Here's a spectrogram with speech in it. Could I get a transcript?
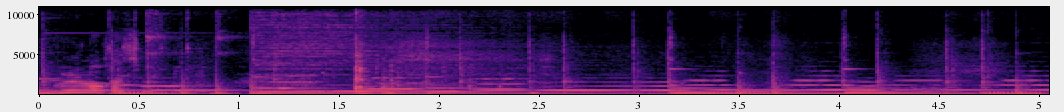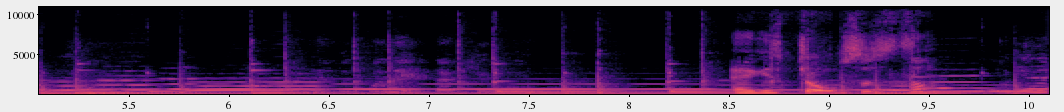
좀 흘러가지고. 애기 숫자 없어졌어? 우리는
